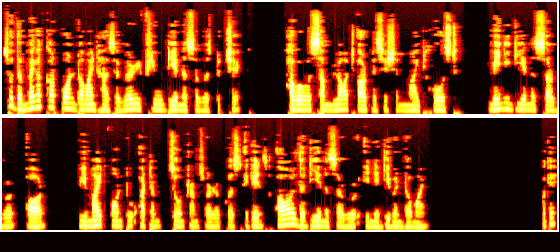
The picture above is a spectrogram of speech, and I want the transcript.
So the megacorp1 domain has a very few DNS servers to check. However, some large organization might host many DNS server or we might want to attempt zone transfer request against all the DNS server in a given domain. Okay.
